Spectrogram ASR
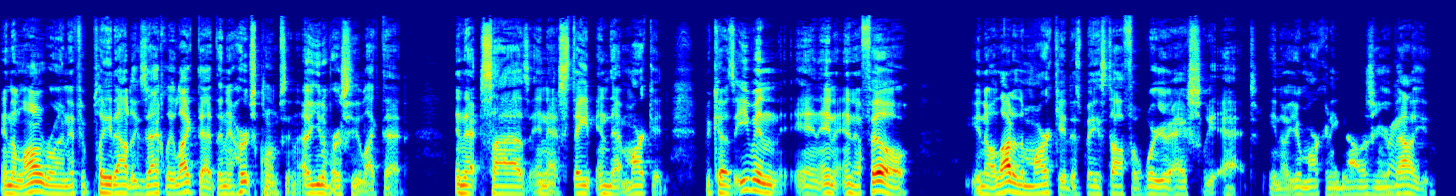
in the long run if it played out exactly like that then it hurts clemson a university like that in that size in that state in that market. Because even in, in nfl you know, a lot of the market is based off of where you're actually at, you know, your marketing dollars and your right. value.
